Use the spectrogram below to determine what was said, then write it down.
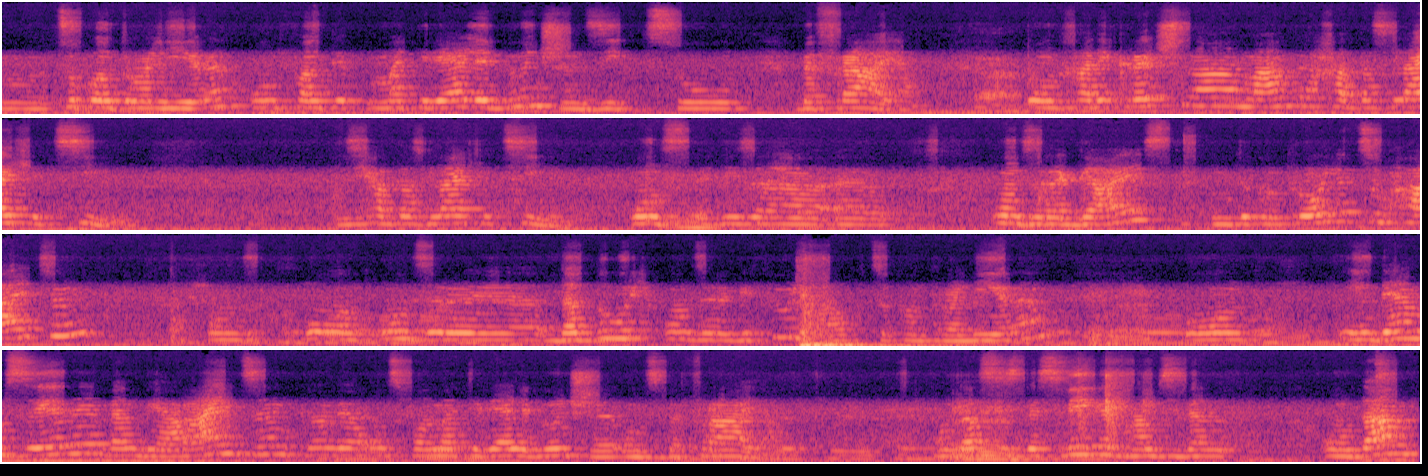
ähm, zu kontrollieren und von materiellen Wünschen sich zu befreien. Ja. Und Hare Krishna Mantra hat das gleiche Ziel. Sie hat das gleiche Ziel, uns äh, diese, äh, unsere Geist unter Kontrolle zu halten und, und unsere, dadurch unsere Gefühle auch zu kontrollieren. Und in dem Sinne, wenn wir rein sind, können wir uns von materiellen Wünschen uns befreien. Und das ist deswegen haben sie dann, und dann,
